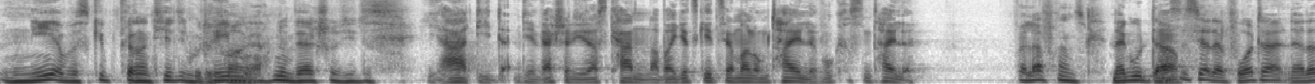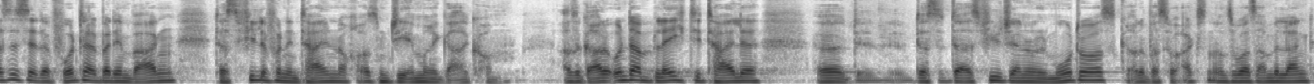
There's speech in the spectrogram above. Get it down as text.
Nee, aber es gibt garantiert in Gute Bremen Frage. auch eine Werkstatt, die das. Ja, die, die Werkstatt, die das kann. Aber jetzt geht es ja mal um Teile. Wo kriegst du Teile? Bei Lafrance. Na gut, das ja. ist ja der Vorteil, na, das ist ja der Vorteil bei dem Wagen, dass viele von den Teilen noch aus dem GM-Regal kommen. Also gerade unterm Blech, die Teile, äh, das, da ist viel General Motors, gerade was so Achsen und sowas anbelangt.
